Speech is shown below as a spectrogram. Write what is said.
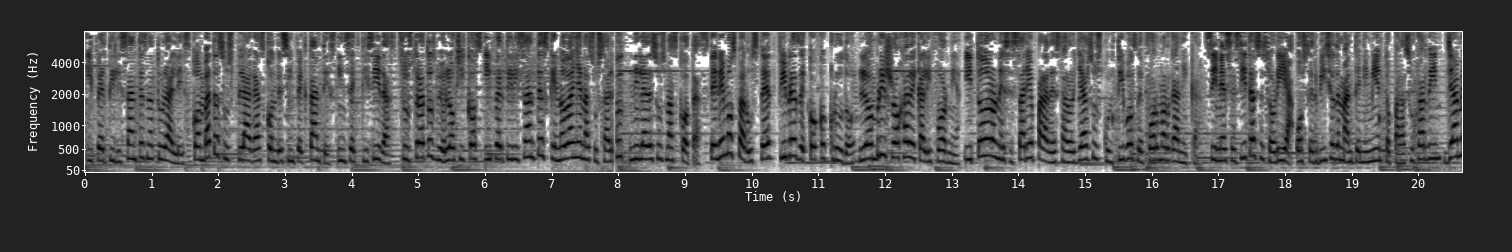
y fertilizantes naturales. Combata sus plagas con desinfectantes, insecticidas, sustratos biológicos y fertilizantes que no dañan a su salud ni la de sus mascotas. Tenemos para usted fibras de coco crudo, lombriz roja de California y todo lo necesario para desarrollar sus cultivos de forma orgánica. Si necesita asesoría o servicio de mantenimiento para su jardín, llame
